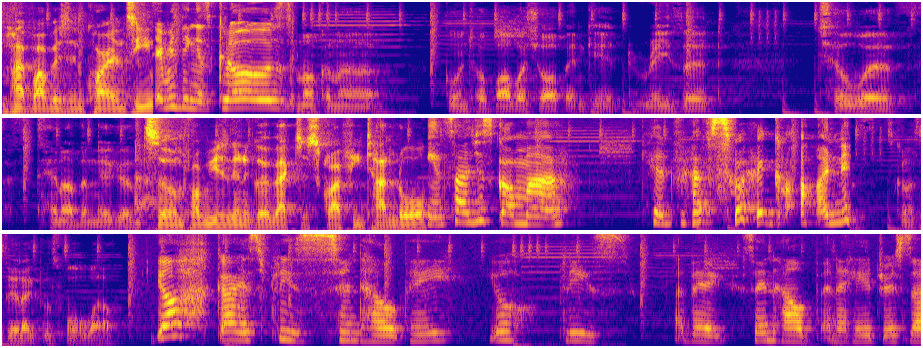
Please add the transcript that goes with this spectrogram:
my barber's in quarantine. Everything is closed. I'm not gonna go into a barber shop and get razored, chill with 10 other niggas. So I'm probably just gonna go back to Scruffy Thando. And so I just got my head wrap swag on. It's gonna stay like this for a while. Yo, guys, please send help, hey? Yo, please, I beg, send help and a hairdresser.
